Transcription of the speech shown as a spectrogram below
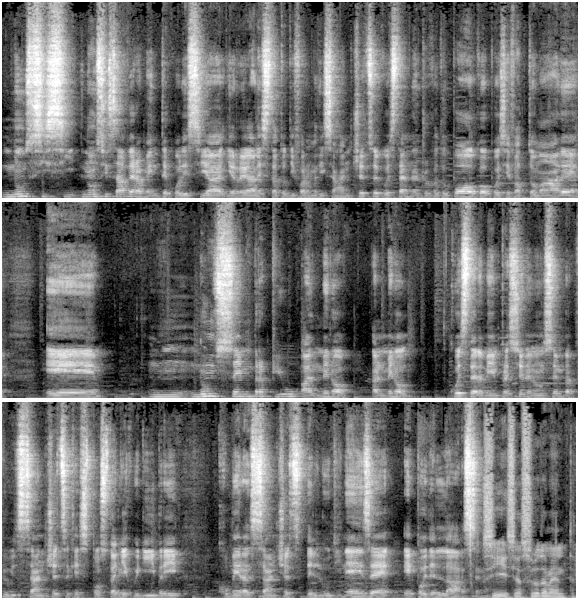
non si, si- non si sa veramente quale sia il reale stato di forma di Sanchez. Quest'anno ha giocato poco, poi si è fatto male e mm, non sembra più, almeno, almeno questa è la mia impressione, non sembra più il Sanchez che è esposto agli equilibri come era il Sanchez dell'Udinese e poi dell'Arsenal. Sì, sì, assolutamente.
